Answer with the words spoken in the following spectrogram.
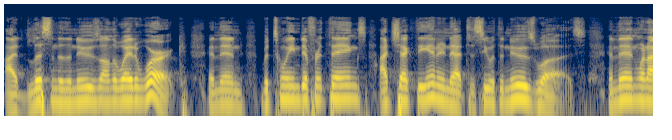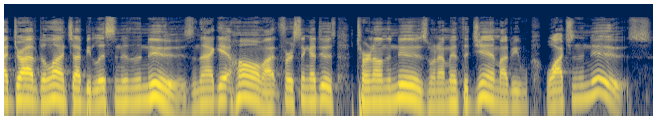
I'd listen to the news on the way to work. And then between different things, I'd check the internet to see what the news was. And then when I drive to lunch, I'd be listening to the news. And then I get home, I, first thing I do is turn on the news. When I'm at the gym, I'd be watching the news.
